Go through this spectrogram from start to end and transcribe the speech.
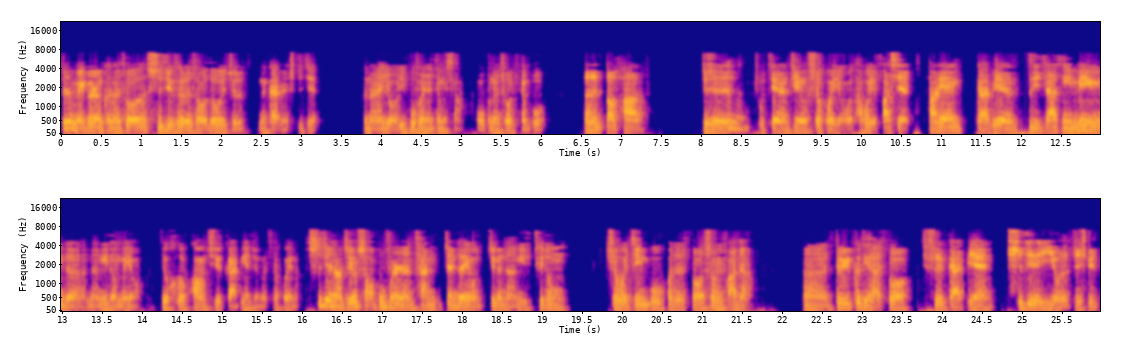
就是每个人可能说十几岁的时候都会觉得能改变世界，可能有一部分人这么想，我不能说全部。但是到他就是逐渐进入社会以后，他会发现他连改变自己家庭命运的能力都没有。又何况去改变整个社会呢？世界上只有少部分人才真正有这个能力推动社会进步或者说社会发展。嗯，对于个体来说，是改变世界已有的秩序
